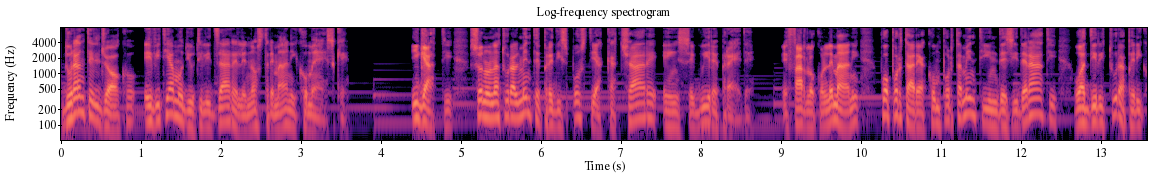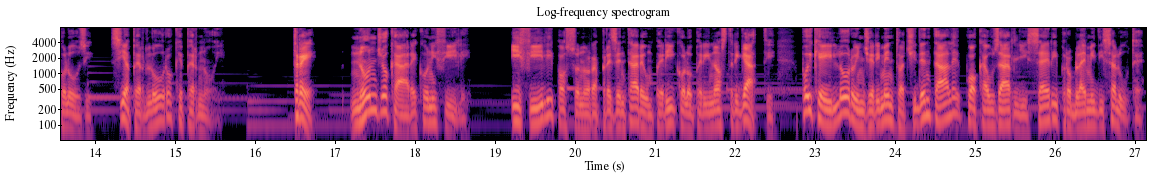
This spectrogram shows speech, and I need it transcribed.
Durante il gioco evitiamo di utilizzare le nostre mani come esche. I gatti sono naturalmente predisposti a cacciare e inseguire prede e farlo con le mani può portare a comportamenti indesiderati o addirittura pericolosi, sia per loro che per noi. 3. Non giocare con i fili. I fili possono rappresentare un pericolo per i nostri gatti, poiché il loro ingerimento accidentale può causargli seri problemi di salute.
